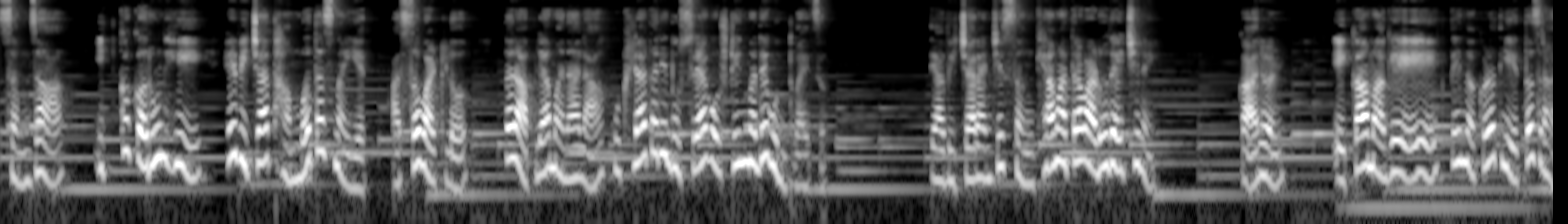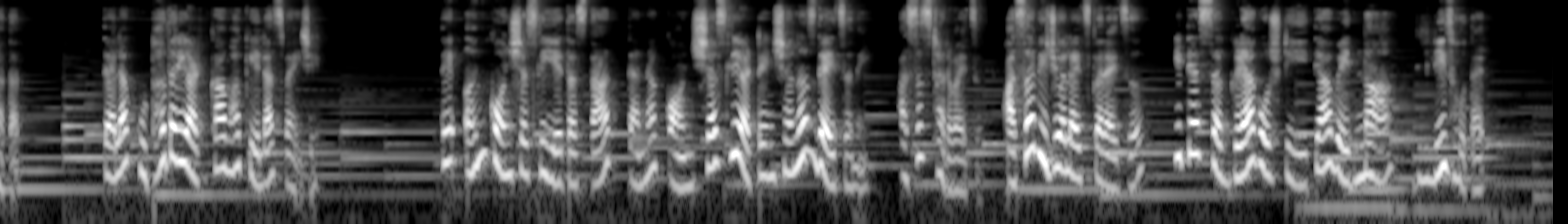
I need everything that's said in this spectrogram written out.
समजा इतकं करूनही हे विचार थांबतच नाहीयेत असं वाटलं तर आपल्या मनाला कुठल्या तरी दुसऱ्या गोष्टींमध्ये गुंतवायचं. त्या विचारांची संख्या मात्र वाढू द्यायची नाही. कारण एकामागे एक ते नकळत येतच राहतात. त्याला कुठंतरी अटकावा केलाच पाहिजे. ते अनकॉन्शियसली येत असतात त्यांना कॉन्शियसली अटेन्शनच द्यायचं नाही. असंच ठरवायचं. असं व्हिज्युअलाइज करायचं की त्या सगळ्या गोष्टी त्या वेदना रिलीज होत आहेत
